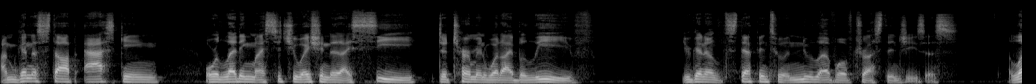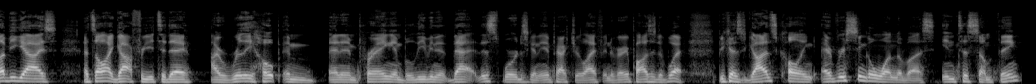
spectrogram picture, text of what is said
I'm going to stop asking or letting my situation that I see determine what I believe, you're going to step into a new level of trust in Jesus. I love you guys. That's all I got for you today. I really hope and, and am praying and believing that, that this word is going to impact your life in a very positive way because God is calling every single one of us into something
